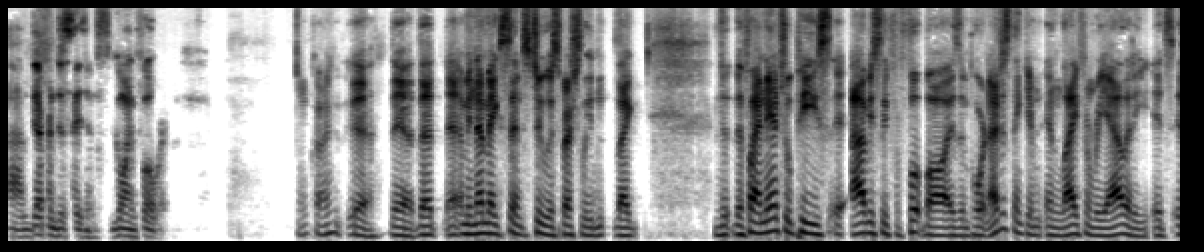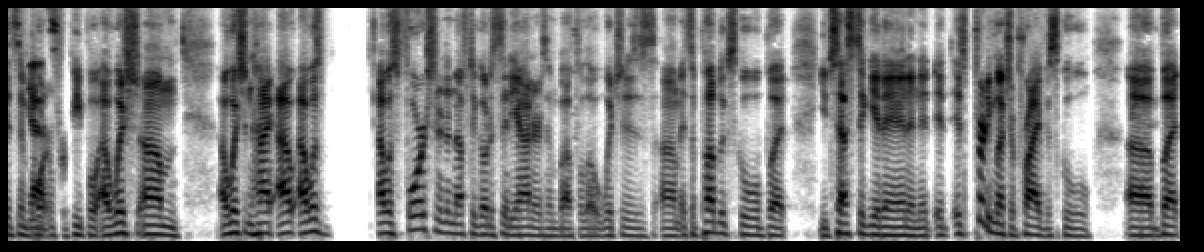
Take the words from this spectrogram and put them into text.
um, different decisions going forward. Okay, yeah, yeah. That I mean that makes sense too, especially like the, the financial piece. Eh, obviously, for football is important. I just think in, in life and reality, it's it's important yes. for people. I wish um I wish in high I, I was I was fortunate enough to go to City Honors in Buffalo, which is um, it's a public school, but you test to get in, and it, it, it's pretty much a private school. Uh, but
